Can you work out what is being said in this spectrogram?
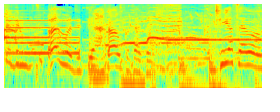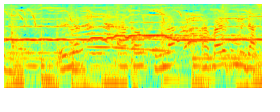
সেদিন ওই বৌদি, তুই হাঁকাও কোথায় ঠিক আছে বৌদি। এইলে টাকা ফুলা তারপরে তুমি যাচ্ছ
